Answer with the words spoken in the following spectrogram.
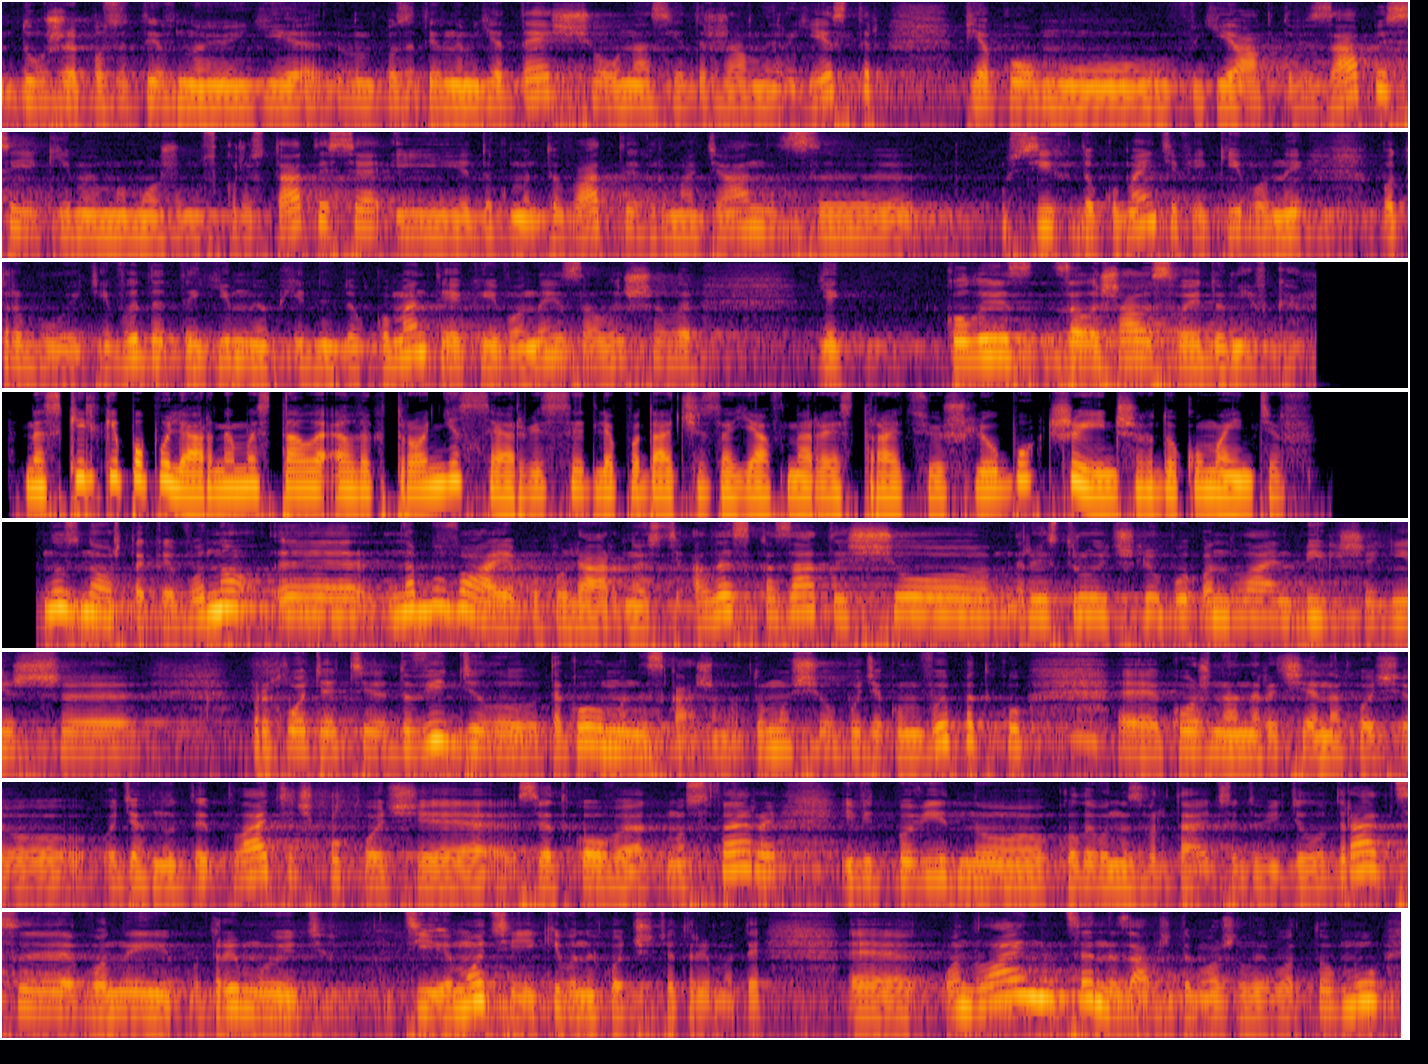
дуже позитивною є позитивним є те, що у нас є державний реєстр, в якому є актові записи, якими ми можемо скористатися і документувати громадян з усіх документів, які вони потребують, і видати їм необхідні документи, які вони залишили, коли залишали свої домівки. Наскільки популярними стали електронні сервіси для подачі заяв на реєстрацію шлюбу чи інших документів? Ну, знову ж таки, воно е, набуває популярності, але сказати, що реєструють шлюби онлайн більше, ніж е, приходять до відділу, такого ми не скажемо. Тому що в будь-якому випадку е, кожна наречена хоче одягнути платічко, хоче святкової атмосфери, і відповідно, коли вони звертаються до відділу ДРАЦ, е, вони отримують ті емоції, які вони хочуть отримати. Е, Онлайн це не завжди можливо. Тому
